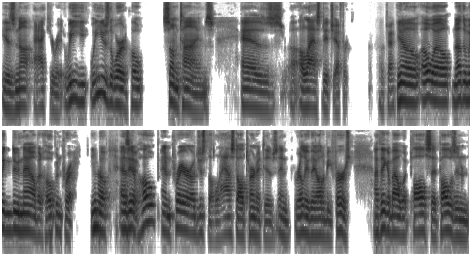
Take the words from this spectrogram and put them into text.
is not accurate. We we use the word hope sometimes as a last ditch effort. Okay. You know, oh well, nothing we can do now but hope and pray. You know, as Okay. if hope and prayer are just the last alternatives, and really they ought to be first. I think about what Paul said. Paul was in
